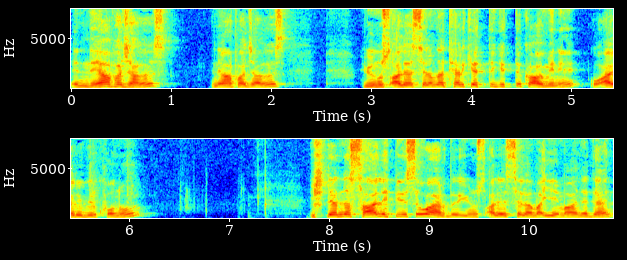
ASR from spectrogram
E ne yapacağız? Ne yapacağız? Yunus Aleyhisselam da terk etti gitti kavmini. O ayrı bir konu. İşlerinde salih birisi vardı. Yunus Aleyhisselam'a iman eden.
